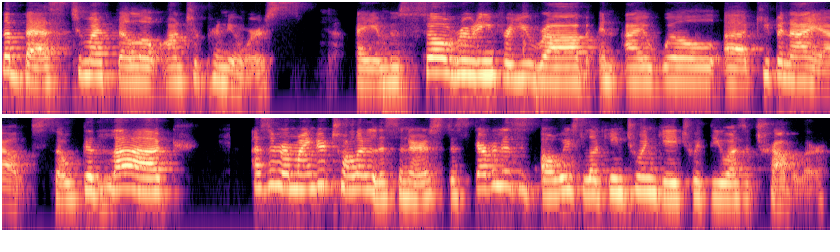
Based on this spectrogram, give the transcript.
the best to my fellow entrepreneurs. I am so rooting for you, Rob, and I will uh, keep an eye out. So good luck. As a reminder to all our listeners, Discover List is always looking to engage with you as a traveler.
